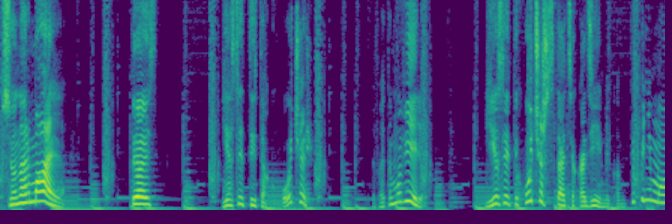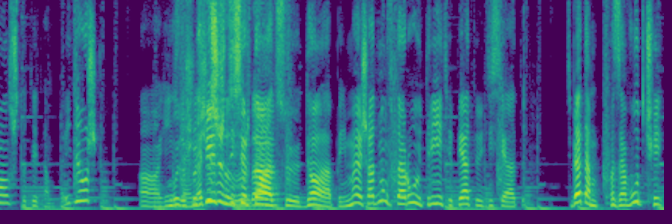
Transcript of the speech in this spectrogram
все нормально. То есть, если ты так хочешь, ты в этом уверен. Если ты хочешь стать академиком, ты понимал, что ты там пойдешь, а, я не Будешь знаю, напишешь учиться, да. диссертацию, да. понимаешь, одну, вторую, третью, пятую, десятую. Тебя там позовут че-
